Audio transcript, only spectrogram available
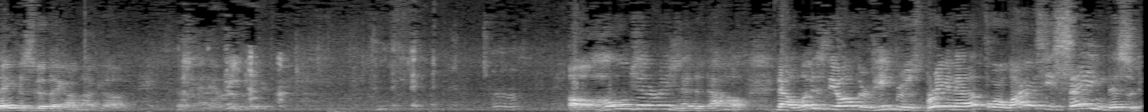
David, it's a good thing I'm not God. A whole generation had to die off. Now, what is the author of Hebrews bringing that up for? Why is he saying this?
